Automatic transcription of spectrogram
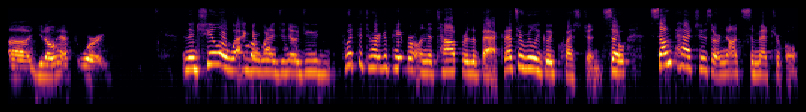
Uh, you don't have to worry. And then Sheila Wagner wanted to know, do you put the target paper on the top or the back? That's a really good question. So some patches are not symmetrical,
